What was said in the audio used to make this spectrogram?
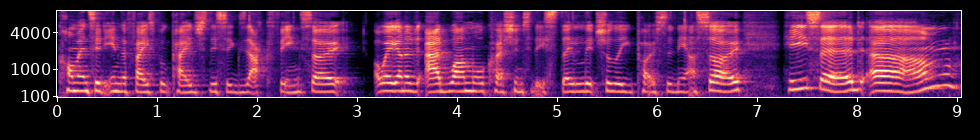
commented in the Facebook page this exact thing. So we're going to add one more question to this. They literally posted now. So he said um,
